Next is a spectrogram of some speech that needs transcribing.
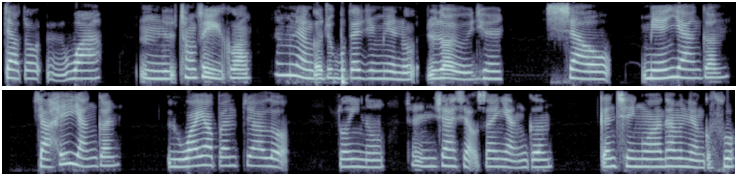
叫做鱼蛙。嗯，从此以后，他们两个就不再见面了。直到有一天，小绵羊跟小黑羊跟雨蛙要搬家了，所以呢，剩下小山羊跟跟青蛙，他们两个说：“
